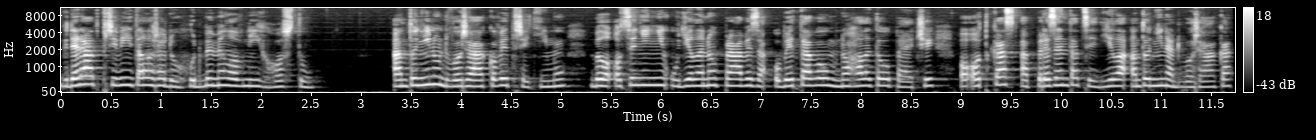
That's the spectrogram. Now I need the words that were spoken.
kde rád přivítal řadu hudby milovných hostů. Antonínu Dvořákovi III. bylo ocenění uděleno právě za obětavou mnohaletou péči o odkaz a prezentaci díla Antonína Dvořáka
